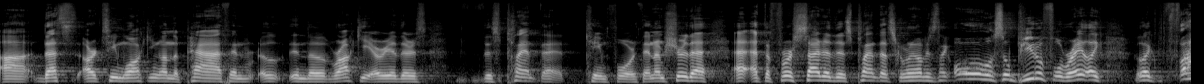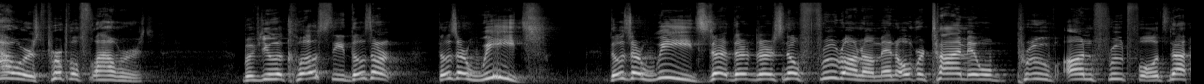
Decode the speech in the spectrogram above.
Uh, that's our team walking on the path, and uh, in the rocky area, there's this plant that came forth. And I'm sure that at the first sight of this plant that's growing up, it's like, oh, so beautiful, right? Like, like flowers, purple flowers. But if you look closely, those aren't, those are weeds. Those are weeds. There, there, there's no fruit on them. And over time, it will prove unfruitful. It's not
